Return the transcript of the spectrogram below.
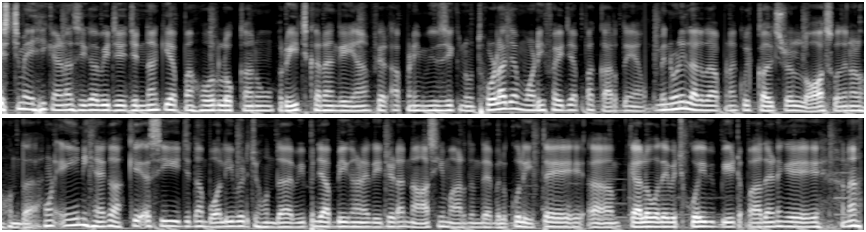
ਇਸ 'ਚ ਮੈਂ ਇਹੀ ਕਹਿਣਾ ਸੀਗਾ ਵੀ ਜੇ ਜਿੰਨਾ ਕਿ ਆਪਾਂ ਹੋਰ ਲੋਕਾਂ ਨੂੰ ਰੀਚ ਕਰਾਂਗੇ ਜਾਂ ਫਿਰ ਆਪਣੀ 뮤직 ਨੂੰ ਥੋੜਾ ਜਿਹਾ ਮੋਡੀਫਾਈ ਜੇ ਆਪਾਂ ਕਰਦੇ ਆ ਮੈਨੂੰ ਨਹੀਂ ਲੱਗਦਾ ਆਪਣਾ ਕੋਈ ਕਲਚਰਲ ਲਾਸ ਉਹਦੇ ਨਾਲ ਹੁੰਦਾ ਹੁਣ ਇਹ ਨਹੀਂ ਹੈਗਾ ਕਿ ਅਸੀਂ ਜਿੱਦਾਂ ਬਾਲੀਵੁੱਡ 'ਚ ਹੁੰਦਾ ਵੀ ਪੰਜਾਬੀ ਗਾਣੇ ਦੀ ਜਿਹੜਾ ਨਾਸ ਹੀ ਮਾਰ ਦਿੰਦੇ ਆ ਬਿਲਕੁਲ ਹੀ ਤੇ ਕਹਿ ਲਓ ਉਹਦੇ ਵਿੱਚ ਕੋਈ ਵੀ ਬੀਟ ਪਾ ਦੇਣਗੇ ਹਨਾ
